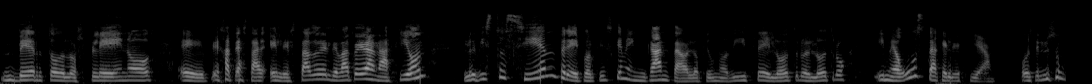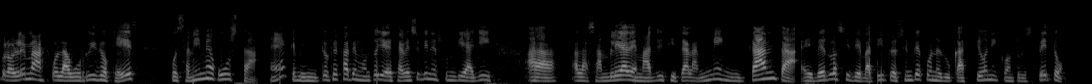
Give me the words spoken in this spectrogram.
ver todos los plenos, eh, fíjate, hasta el estado del debate de la nación, lo he visto siempre, porque es que me encanta lo que uno dice, el otro, el otro, y me gusta que le decía, pues tienes un problema con lo aburrido que es, pues a mí me gusta, ¿eh? que me invitó, fíjate, Montoya, dice, a ver si vienes un día allí a, la Asamblea de Madrid y tal, a mí me encanta eh, verlos y debatir, pero siempre con educación y con respeto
